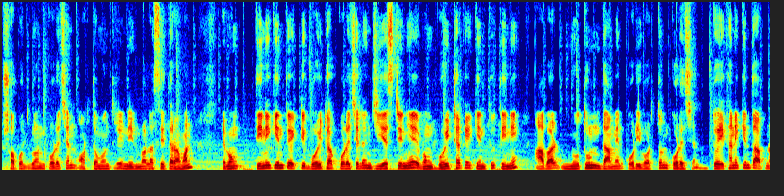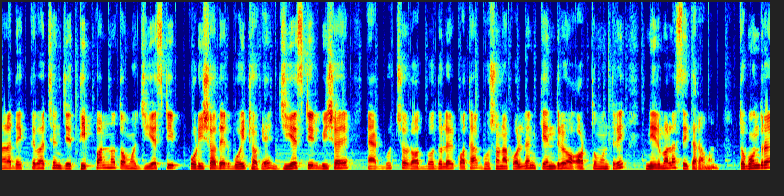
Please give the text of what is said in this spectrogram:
শপথ গ্রহণ করেছেন অর্থমন্ত্রী নির্মলা সীতারামন এবং তিনি কিন্তু একটি বৈঠক করেছিলেন জিএসটি নিয়ে এবং বৈঠকে কিন্তু তিনি আবার নতুন দামের পরিবর্তন করেছেন। তো এখানে কিন্তু আপনারা দেখতে পাচ্ছেন যে তিপ্পান্নতম জিএসটি পরিষদের বৈঠকে জিএসটির বিষয়ে একগুচ্ছ রদবদলের কথা ঘোষণা করলেন কেন্দ্রীয় অর্থমন্ত্রী নির্মলা সীতারামন। তো বন্ধুরা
